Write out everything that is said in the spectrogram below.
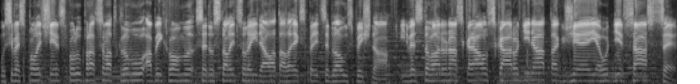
Musíme společně spolupracovat k tomu, abychom se dostali co nejdál a tahle expedice byla úspěšná. Investovala do nás královská rodina, takže je hodně v sázce.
